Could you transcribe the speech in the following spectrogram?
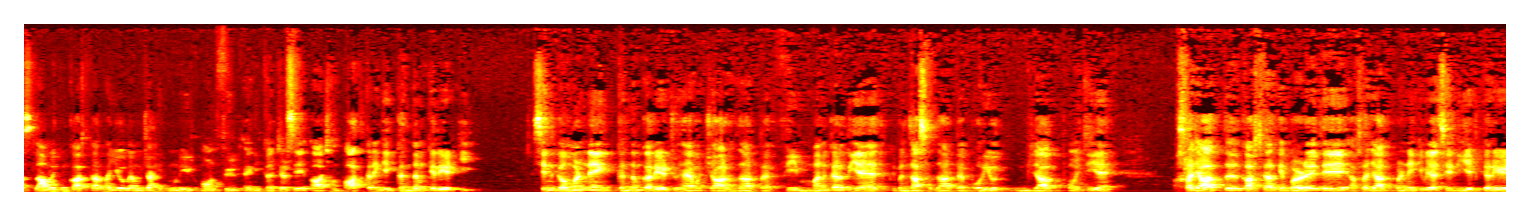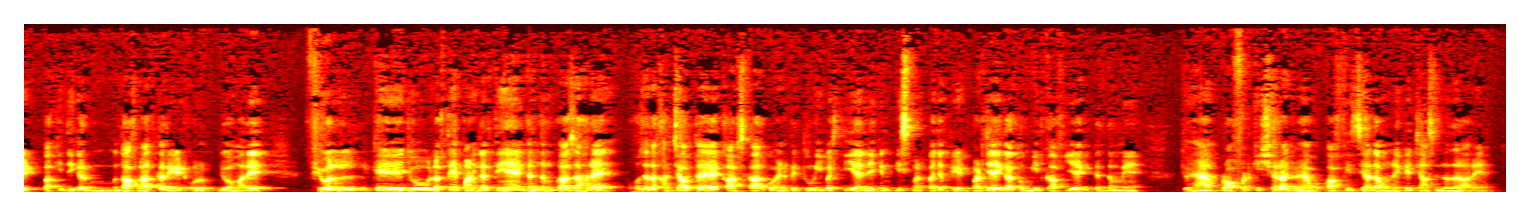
अस्सलाम वालेकुम काश्तकार भाइयों, मैं Mujahid Munir on field agriculture से। आज हम बात करेंगे गंदम के रेट की। सिंध गवर्नमेंट ने गंदम का रेट जो है वो चार हज़ार रुपये फ़ी मन कर दिया है तकरीबन दस हज़ार रुपये बोरी जा पहुँचती है। अखराज काश्तकार के बढ़ रहे थे। अखराज बढ़ने की वजह से डी ए पी का रेट बाकी दीगर मुदाखलात का रेट और जो हमारे फ्यूल के जो लगते हैं, पानी लगते हैं, गंदम का ज़ाहर है, बहुत ज़्यादा खर्चा होता है, काश्तकार को एंड पे तूड़ी बचती है, लेकिन इस मरतबा जब रेट बढ़ जाएगा तो उम्मीद काफ़ी है कि गंदम में जो है प्रॉफिट की शरह जो है वो काफ़ी ज़्यादा होने के चांसेस नज़र आ रहे हैं।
